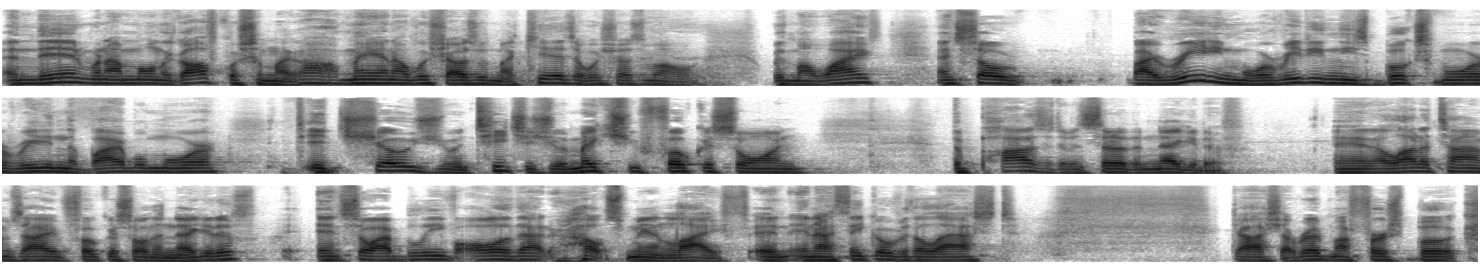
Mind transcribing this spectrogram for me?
And then when I'm on the golf course, I'm like, oh man, I wish I was with my kids. I wish I was with my, with my wife. And so by reading more, reading these books more, reading the Bible more, it shows you and teaches you. It makes you focus on the positive instead of the negative. And a lot of times I focus on the negative. And so I believe all of that helps me in life. And, and I think over the last, gosh, I read my first book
